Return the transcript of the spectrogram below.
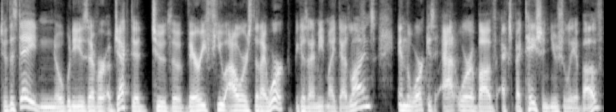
to this day, nobody has ever objected to the very few hours that I work because I meet my deadlines and the work is at or above expectation, usually above.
